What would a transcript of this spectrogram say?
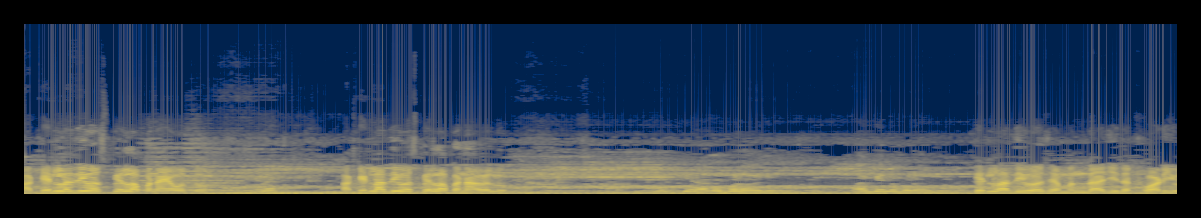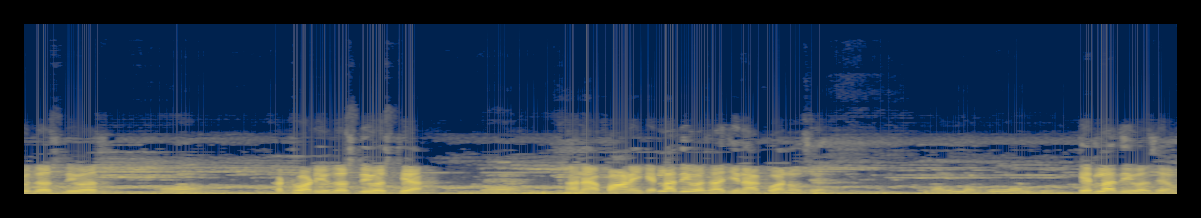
આ કેટલા દિવસ પહેલા બનાવ્યો હતો? આ કેટલા દિવસ પહેલા બનાવેલું? કેટલા દિવસ એમ અંદાજિત? અઠવાડિયું દસ દિવસ? અઠવાડિયું દસ દિવસ થયા? અને આ પાણી કેટલા દિવસ હજી નાખવાનું છે? કેટલા દિવસ એમ.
